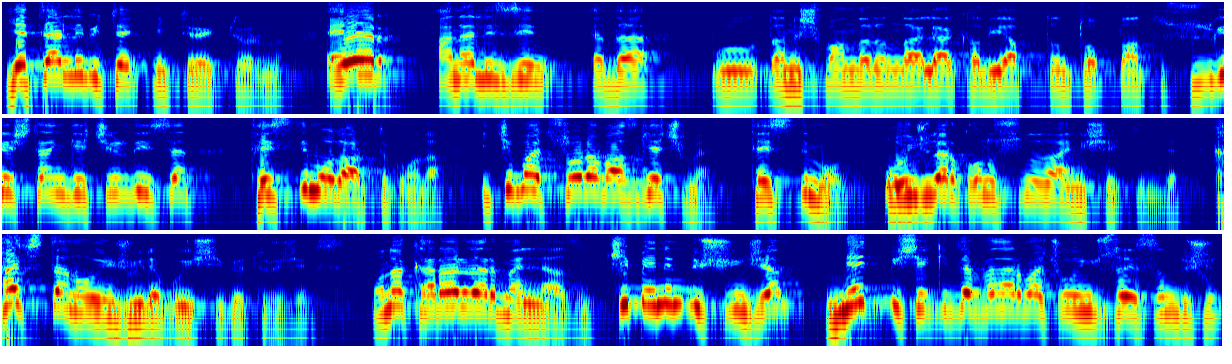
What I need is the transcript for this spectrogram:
yeterli bir teknik direktör mü? Eğer analizin ya da bu danışmanlarınla alakalı yaptığın toplantı süzgeçten geçirdiysen teslim ol artık ona. İki maç sonra vazgeçme. Teslim ol. Oyuncular konusunda da aynı şekilde. Kaç tane oyuncuyla bu işi götüreceksin? Ona karar vermen lazım. Ki benim düşüncem net bir şekilde Fenerbahçe oyuncu sayısını düşür-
